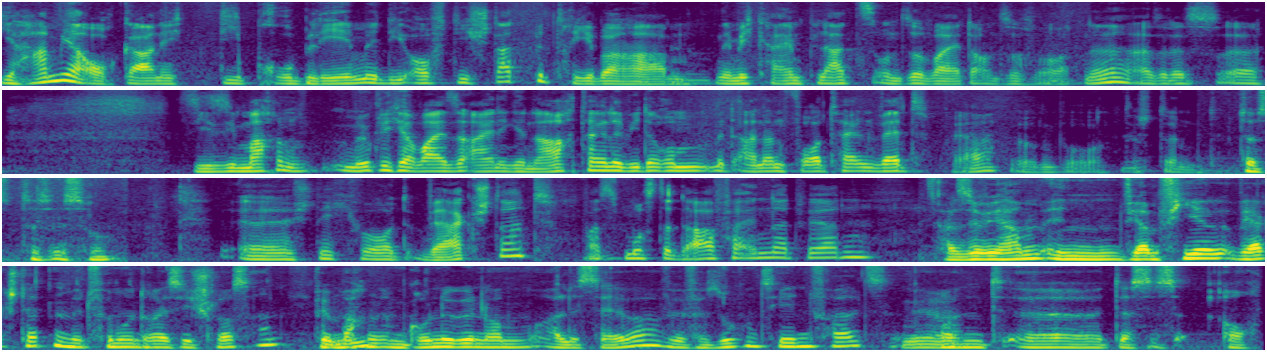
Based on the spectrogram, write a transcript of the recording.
Die haben ja auch gar nicht die Probleme, die oft die Stadtbetriebe haben, nämlich keinen Platz und so weiter und so fort. Ne? Also das, äh, sie, sie machen möglicherweise einige Nachteile wiederum mit anderen Vorteilen wett. Ja, irgendwo, das stimmt. Das, das ist so. Äh, Stichwort Werkstatt. Was musste da verändert werden? Also wir haben, in, wir haben vier Werkstätten mit 35 Schlossern. Wir machen im Grunde genommen alles selber. Wir versuchen es jedenfalls. Ja. Und äh, das ist auch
